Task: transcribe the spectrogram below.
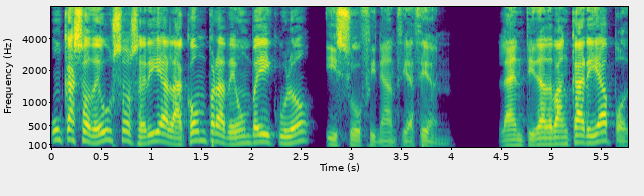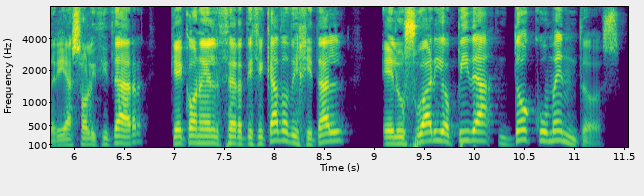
Un caso de uso sería la compra de un vehículo y su financiación. La entidad bancaria podría solicitar que con el certificado digital el usuario pida documentos,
